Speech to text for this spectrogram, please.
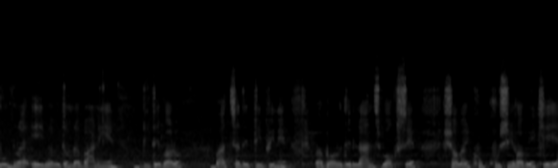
বন্ধুরা, এইভাবে তোমরা বানিয়ে দিতে পারো বাচ্চাদের টিফিনে বা বড়দের লাঞ্চ বক্সে। সবাই খুব খুশি হবে খেয়ে,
